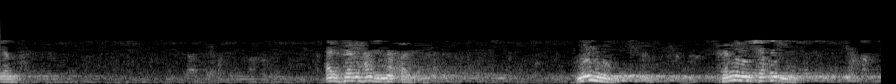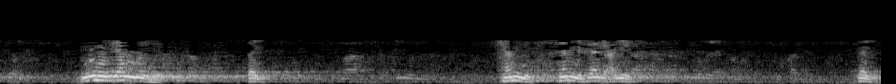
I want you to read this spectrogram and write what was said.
يلا. الفرحة ما قبل منهم. فمنهم شقي. منهم جار طيب. كمل كمل باقي عليك؟ طيب.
